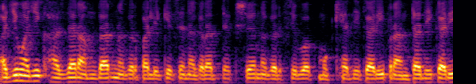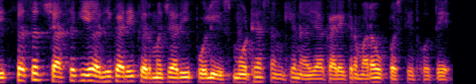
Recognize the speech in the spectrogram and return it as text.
आजी माजी खासदार आमदार नगरपालिकेचे नगराध्यक्ष नगरसेवक मुख्याधिकारी प्रांताधिकारी तसंच शासकीय अधिकारी कर्मचारी पोलीस मोठ्या संख्येनं या कार्यक्रमाला उपस्थित होते.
